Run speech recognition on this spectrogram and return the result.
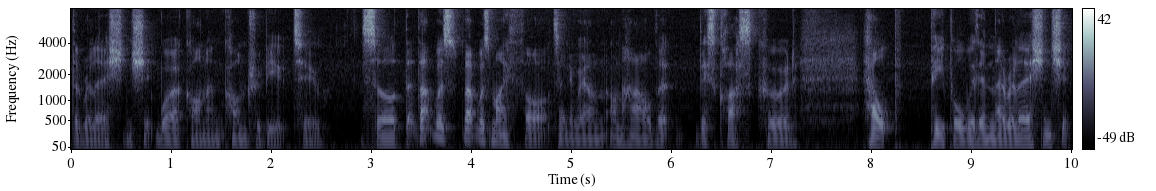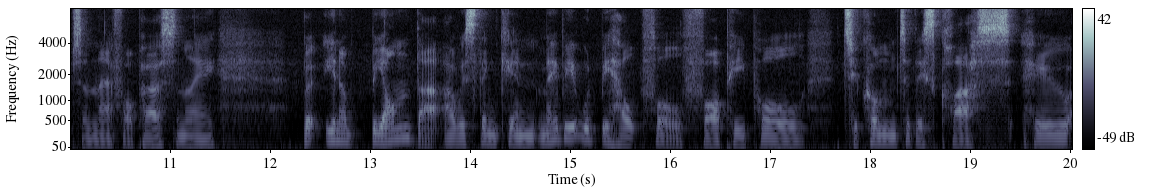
the relationship work on and contribute to. So that that was that was my thought anyway on, on how that this class could help people within their relationships and therefore personally. But you know, beyond that, I was thinking maybe it would be helpful for people to come to this class who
